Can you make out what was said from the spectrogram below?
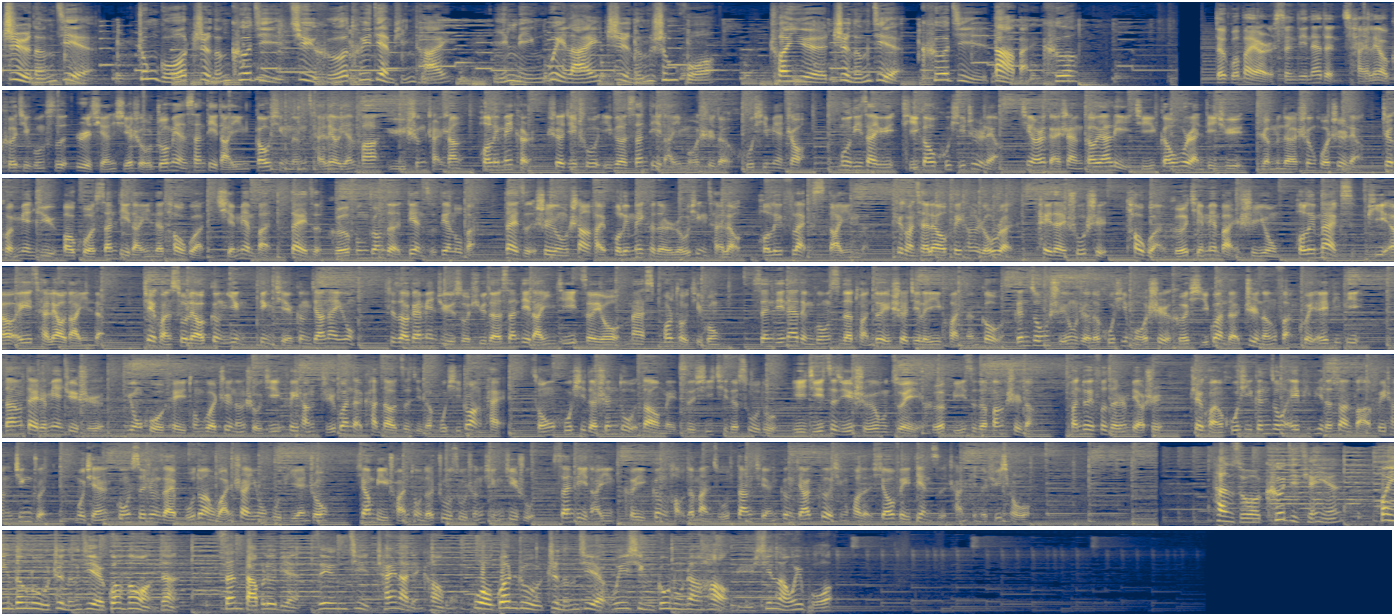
智能界，中国智能科技聚合推荐平台，引领未来智能生活，穿越智能界科技大百科。德国拜耳 3D n e d e n 材料科技公司日前携手桌面 3D 打印高性能材料研发与生产商 Polymaker 设计出一个 3D 打印模式的呼吸面罩，目的在于提高呼吸质量，进而改善高压力及高污染地区人们的生活质量。这款面具包括 3D 打印的套管、前面板、袋子和封装的电子电路板。袋子是用上海 Polymaker 的柔性材料 Polyflex 打印的，这款材料非常柔软，佩戴舒适。套管和前面板是用 Polymax PLA 材料打印的，这款塑料更硬，并且更加耐用。制造该面具所需的 3D 打印机则由 Massporto 提供。3D n e d e n 公司的团队设计了一款能够跟踪使用者的呼吸模式和习惯的智能反馈 APP。当戴着面具时，用户可以通过智能手机非常直观地看到自己的呼吸状态。从呼吸的深度到每次吸气的速度，以及自己使用嘴和鼻子的方式等。团队负责人表示，这款呼吸跟踪 APP 的算法非常精准。目前，公司正在不断完善用户体验中。相比传统的注塑成型技术，3D 打印可以更好地满足当前更加个性化的消费电子产品的需求。探索科技前沿，欢迎登录智能界官方网站。三 w 点 zngchina 点 com 或关注智能界微信公众账号与新浪微博。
